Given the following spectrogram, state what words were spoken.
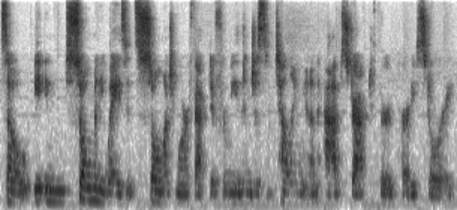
So in so many ways, it's so much more effective for me than just telling an abstract third party story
